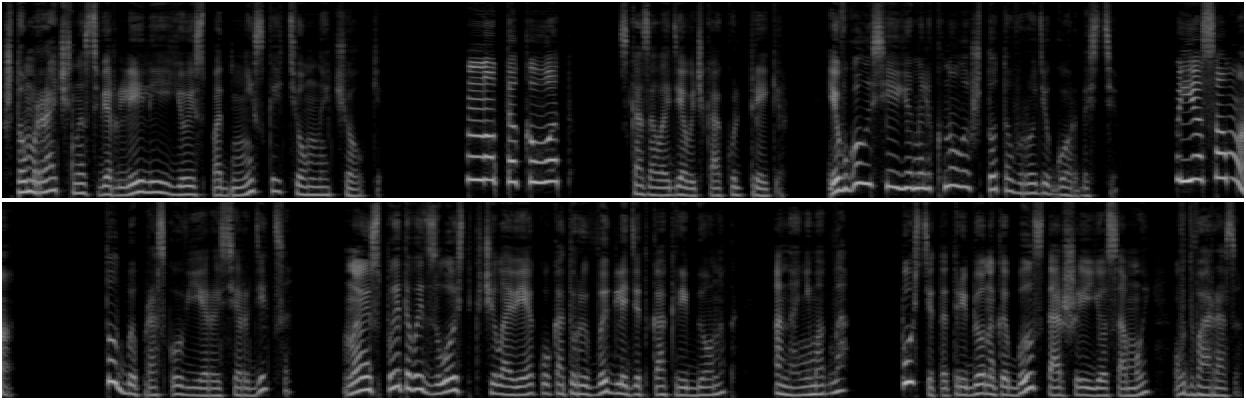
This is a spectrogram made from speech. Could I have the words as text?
что мрачно сверлили ее из-под низкой темной челки. «Ну так вот», — сказала девочка-оккультрегер, и в голосе ее мелькнуло что-то вроде гордости. «Я сама». Тут бы Просковья рассердиться, но испытывать злость к человеку, который выглядит как ребенок, она не могла. Пусть этот ребенок и был старше ее самой в два раза.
